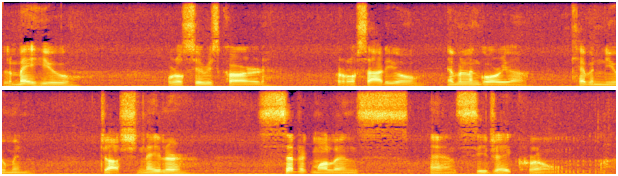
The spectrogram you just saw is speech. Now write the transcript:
LeMahieu World Series card Rosario Evan Longoria Kevin Newman Josh Naylor Cedric Mullins and CJ Cron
